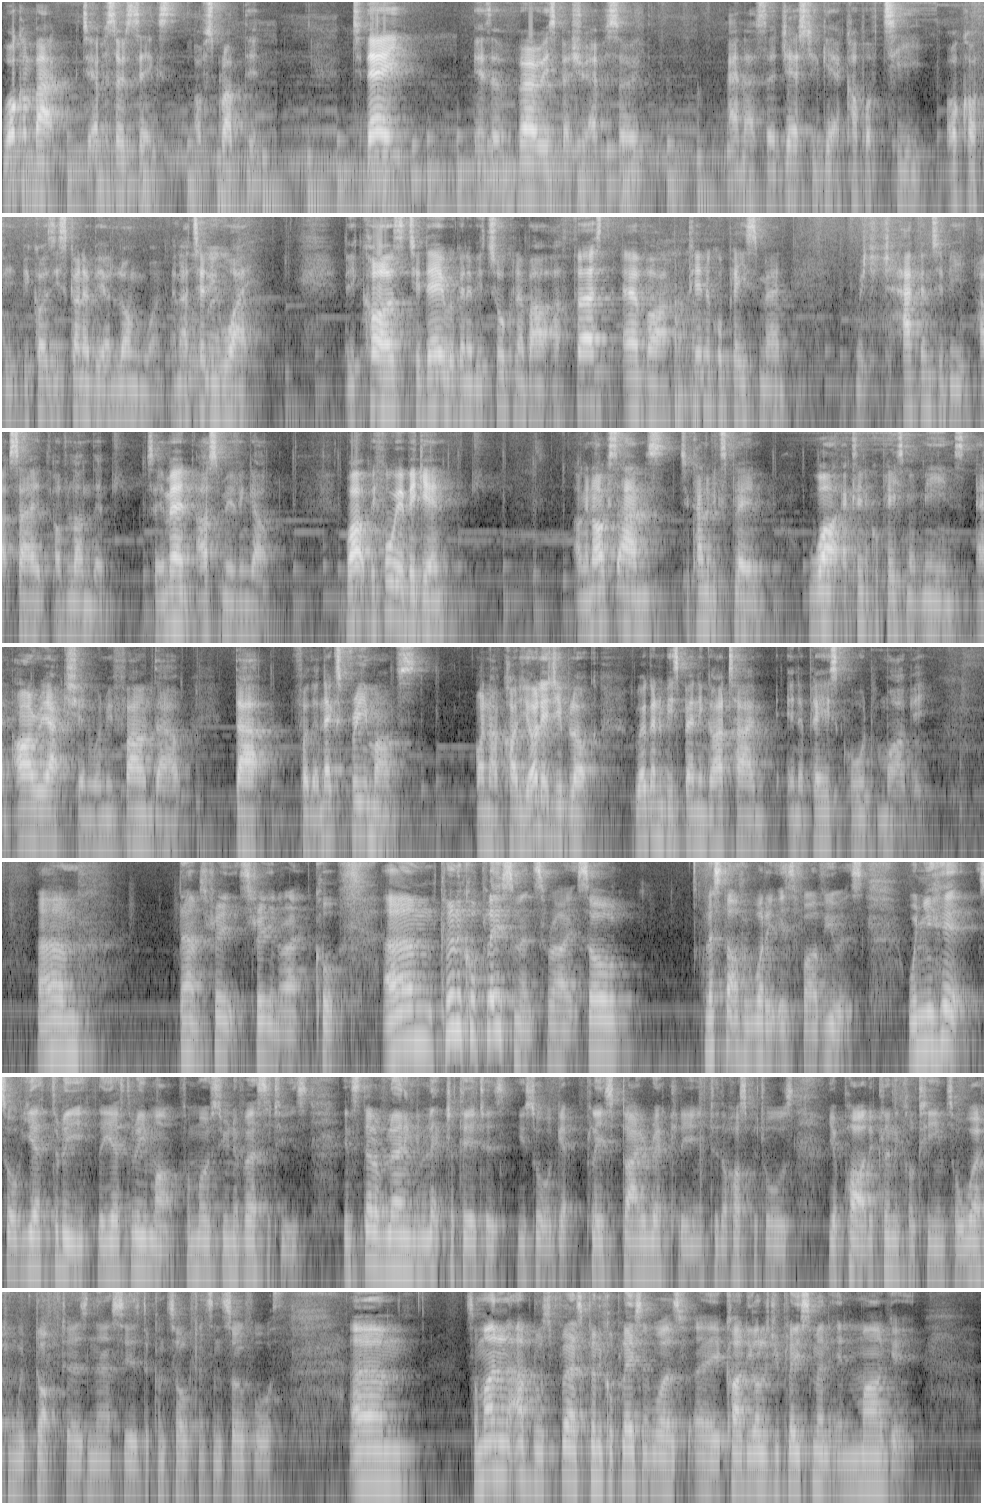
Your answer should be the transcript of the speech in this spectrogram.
Welcome back to episode 6 of Scrubbed In. Today is a very special episode, and I suggest you get a cup of tea or coffee because it's going to be a long one. And I'll tell you why. Because today we're going to be talking about our first ever clinical placement, which happened to be outside of London. So it meant us moving out. But before we begin, I'm going to ask Ams to kind of explain what a clinical placement means and our reaction when we found out that for the next three months on our cardiology block, we're going to be spending our time in a place called Margate. Um, damn, straight, straight in. Right, cool. Um, clinical placements, right? So, let's start off with what it is for our viewers. When you hit sort of year three, the year three mark for most universities, instead of learning in lecture theatres, you sort of get placed directly into the hospitals. You're part of the clinical team, so working with doctors, nurses, the consultants, and so forth. Um, so mine and Abdul's first clinical placement was a cardiology placement in Margate.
